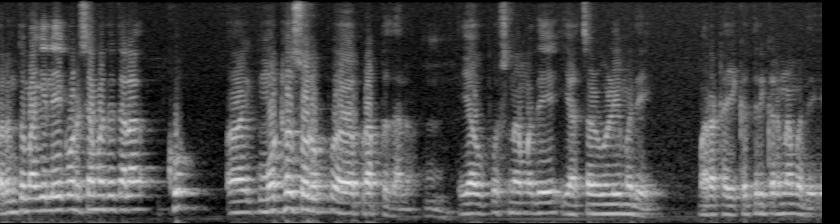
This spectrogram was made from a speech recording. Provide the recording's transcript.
परंतु मागील एक वर्षामध्ये त्याला खूप मोठं स्वरूप प्राप्त झालं. या उपोषणामध्ये या चळवळीमध्ये मराठा एकत्रीकरणामध्ये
